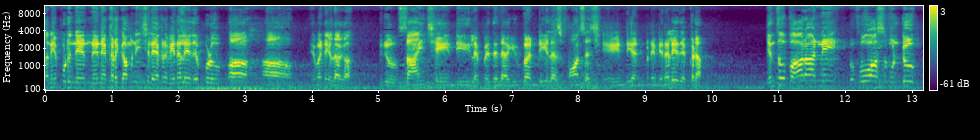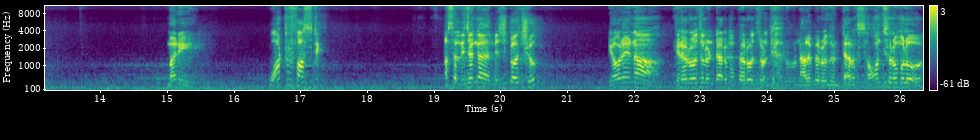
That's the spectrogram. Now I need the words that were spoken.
తను ఎప్పుడు నేను నేను ఎక్కడ గమనించలే ఎక్కడ వినలేదు ఎప్పుడు ఆ, ఏమండి ఇలాగా మీరు సాయం చేయండి లేకపోతే ఇలా ఇవ్వండి ఇలా స్పాన్సర్ చేయండి అని నేను వినలేదు ఎక్కడ. ఎంతో భారాన్ని ఉపవాసం ఉంటూ మరి వాటర్ ఫాస్టింగ్. అసలు నిజంగా మెచ్చుకోవచ్చు? ఎవరైనా ఇరవై రోజులు ఉంటారు ముప్పై రోజులు ఉంటారు నలభై రోజులు ఉంటారు. సంవత్సరములో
